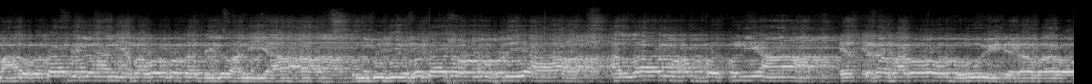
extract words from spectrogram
মার কথা দিল আনিয়া, বাবার কথা দিল আনিয়া। নবীজির কথা স্মরণ করিয়া আল্লাহর মহব্বত দুনিয়া এক টাকা বারো, দুই টাকা বারো।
